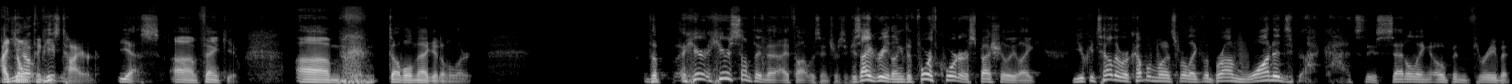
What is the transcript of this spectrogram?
I don't know, think he's tired. Yes. Um, thank you. Um, double negative alert. The here here's something that I thought was interesting because I agree. Like the fourth quarter, especially, like you could tell there were a couple moments where like LeBron wanted to. Oh God, it's the settling open three, but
